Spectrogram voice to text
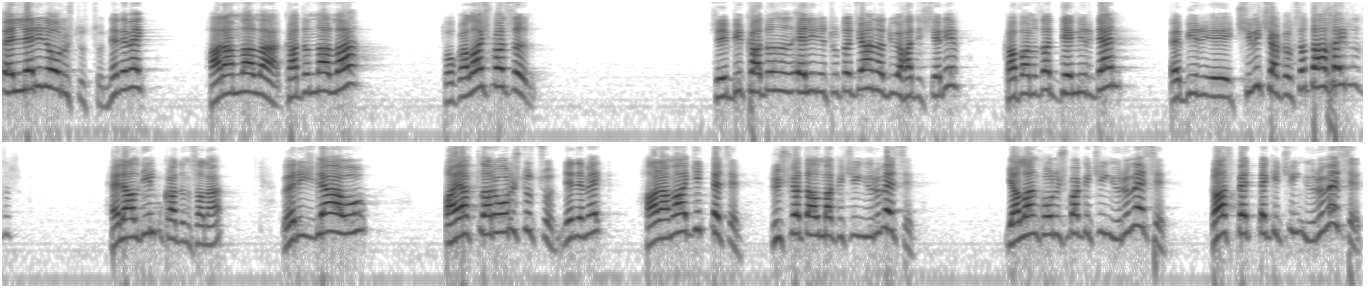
elleri de oruç tutsun. Ne demek? Haramlarla, kadınlarla tokalaşmasın. Şey, bir kadının elini tutacağına diyor hadis-i şerif, kafanıza demirden e, bir e, çivi çakılsa daha hayırlıdır. Helal değil bu kadın sana. Ve riclahu ayakları oruç tutsun. Ne demek? Harama gitmesin. Rüşvet almak için yürümesin. Yalan konuşmak için yürümesin. Gasp etmek için yürümesin.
